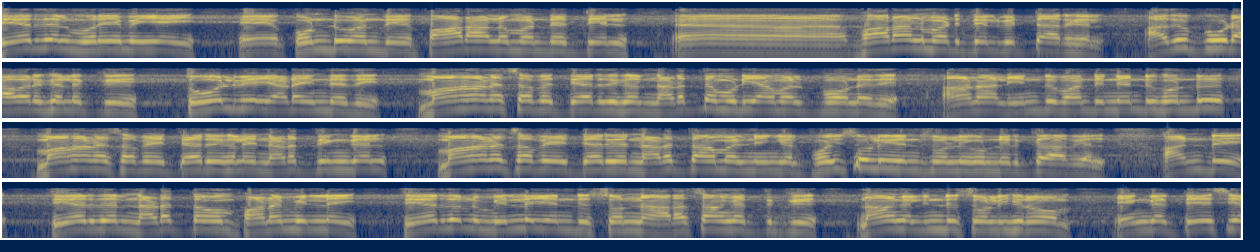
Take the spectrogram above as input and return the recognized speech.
தேர்தல் முறைமையை கொண்டு வந்து பாராளுமன்றத்தில் பாராளுமன்றத்தில் விட்டார்கள். அது கூட அவர்களுக்கு தோல்வியை அடைந்தது. மாகாண சபை தேர்தல்கள் நடத்த முடியாமல் போனது. ஆனால் இன்று வந்து நின்று கொண்டு மாகாண சபை தேர்தல்களை நடத்துங்கள் மாகாண சபை தேர்தல் நடத்தாமல் நீங்கள் பொய் சொல்லி என்று சொல்லிக் கொண்டிருக்கிறார்கள். அன்று தேர்தல் நடத்தவும் பணமில்லை தேர்தலும் இல்லை என்று சொன்ன அரசாங்கத்துக்கு நாங்கள் இன்று சொல்கிறோம் எங்கள் தேசிய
